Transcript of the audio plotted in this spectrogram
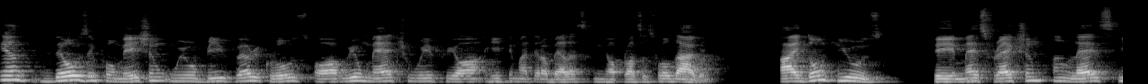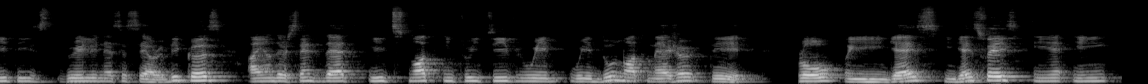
And those information will be very close or will match with your heating material balance in your process flow diagram. I don't use the mass fraction unless it is really necessary because I understand that it's not intuitive. We, we do not measure the flow in gas, in gas phase, in, in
